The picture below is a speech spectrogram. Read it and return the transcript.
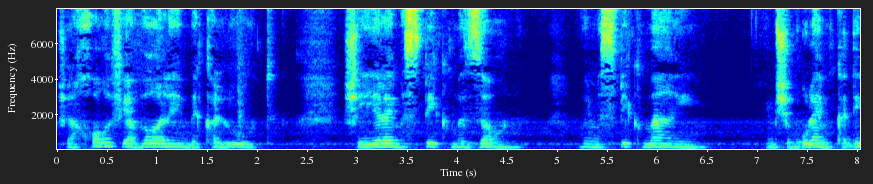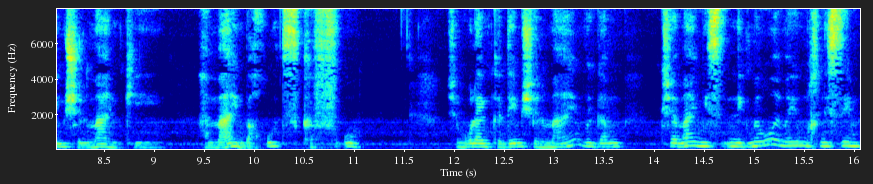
שהחורף יעבור עליהם בקלות, שיהיה להם מספיק מזון ומספיק מים. הם שמרו להם קדים של מים, כי המים בחוץ קפאו. שמרו להם קדים של מים, וגם כשהמים נגמרו הם היו מכניסים,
